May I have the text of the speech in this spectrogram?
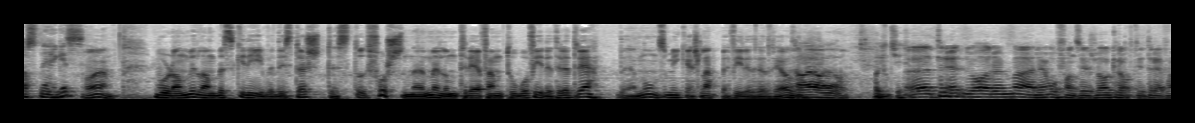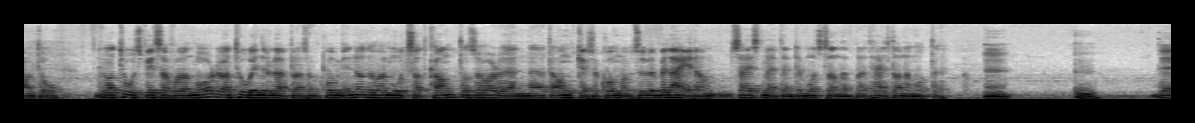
Asneges. Oh, ja. Hvordan vil han beskrive de største st forskjellene mellom 3-5-2 og 4-3-3? Det er noen som ikke slipper 4-3-3. Altså. Eh, tre, du har mer offensiv slagkraft i 3-5-2. Du har to spisser foran mål, du har to indreløpere som kom inn, og du har motsatt kant, og så har du en, et anker som kommer opp, så du beleirer 16-meteren til motstanderen på et helt annet måte. Mm. Det,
